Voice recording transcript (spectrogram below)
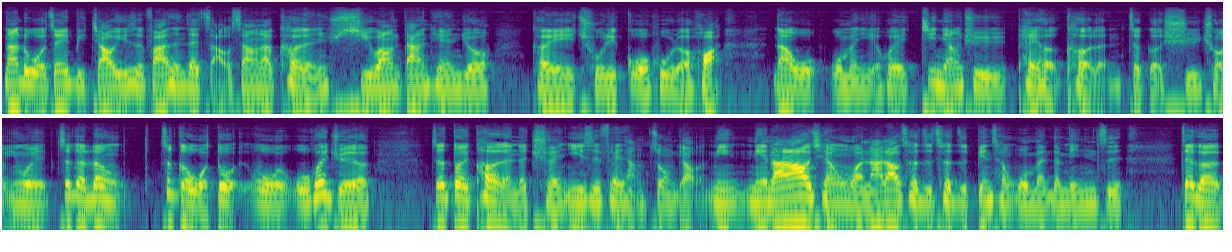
那如果这一笔交易是发生在早上，那客人希望当天就可以处理过户的话，那我我们也会尽量去配合客人这个需求，因为这个任这个我对我我会觉得。这对客人的权益是非常重要的。你你拿到钱，我拿到车子，车子变成我们的名字，这个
